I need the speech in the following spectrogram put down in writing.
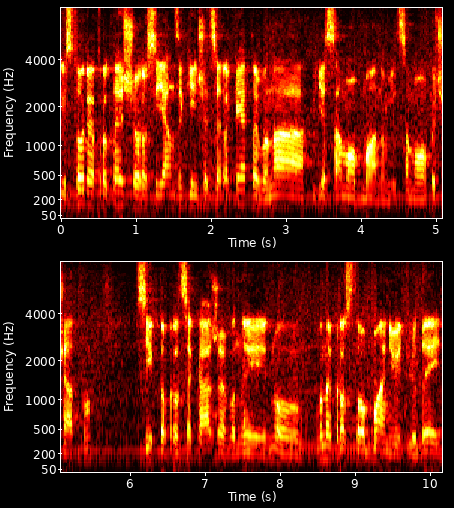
історія про те, що росіян закінчаться ракети, вона є самообманом від самого початку. Всі, хто про це каже, вони ну вони просто обманюють людей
